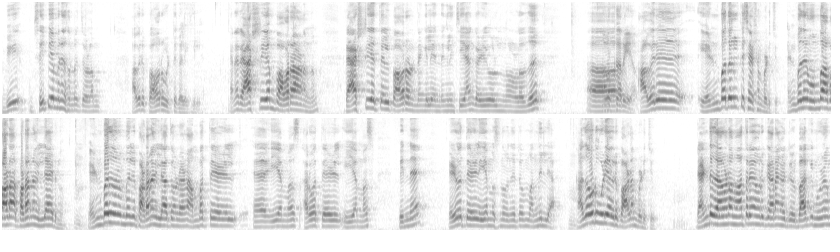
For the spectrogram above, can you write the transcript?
ബി സി പി എമ്മിനെ സംബന്ധിച്ചോളം അവർ പവർ വിട്ട് കളിക്കില്ല. കാരണം രാഷ്ട്രീയം പവറാണെന്നും രാഷ്ട്രീയത്തിൽ പവർ ഉണ്ടെങ്കിൽ എന്തെങ്കിലും ചെയ്യാൻ കഴിയുള്ളൂ എന്നുള്ളത് അവർക്കറിയാം. അവർ എൺപതുകൾക്ക് ശേഷം പഠിച്ചു. എൺപതിന് മുമ്പ് ആ പഠ പഠനം ഇല്ലായിരുന്നു. എൺപതിന് മുമ്പിൽ പഠനം ഇല്ലാത്തതുകൊണ്ടാണ് അമ്പത്തേഴിൽ ഇ എം എസ് അറുപത്തേഴിൽ ഇ എം എസ് പിന്നെ എഴുപത്തേഴിൽ ഇ എം എസ് എന്ന് പറഞ്ഞിട്ടും വന്നില്ല. അതോടുകൂടി അവർ പാഠം പഠിച്ചു. രണ്ട് തവണ മാത്രമേ അവർക്ക് കയറാൻ പറ്റുള്ളൂ. ബാക്കി മുഴുവൻ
